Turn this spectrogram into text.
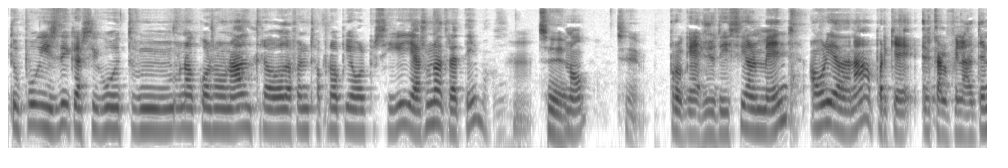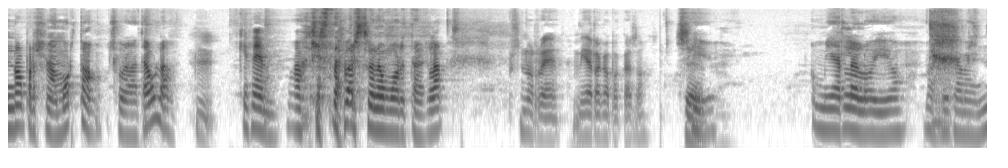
tu puguis dir que ha sigut mm, una cosa o una altra o defensa pròpia o el que sigui, ja és un altre tema, Sí. no? Sí. Però que a judici almenys hauria d'anar, perquè és que al final tens una persona morta sobre la taula. Mm. Què fem amb aquesta persona morta, clar? Pues no res, enviar-la cap a casa. Sí. Enviar-la a l'hoyo, bàsicament.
